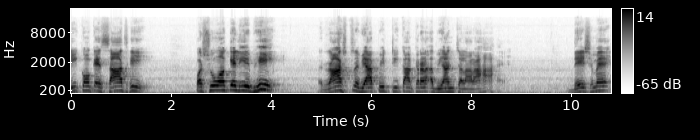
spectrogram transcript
टीकों के साथ ही पशुओं के लिए भी राष्ट्रव्यापी टीकाकरण अभियान चला रहा है। देश में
